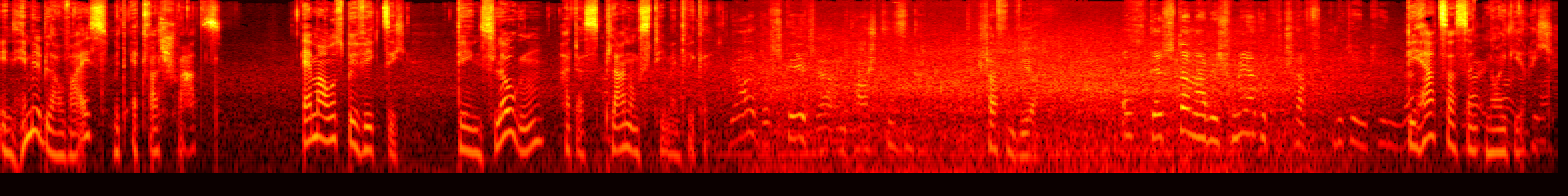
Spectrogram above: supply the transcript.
in himmelblau-weiß mit etwas Schwarz. Emmaus bewegt sich. Den Slogan hat das Planungsteam entwickelt. Ja, das geht. Ja, ein paar Stufen schaffen wir. Auch gestern habe ich mehr geschafft mit den Kindern. Die Herzers sind neugierig.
